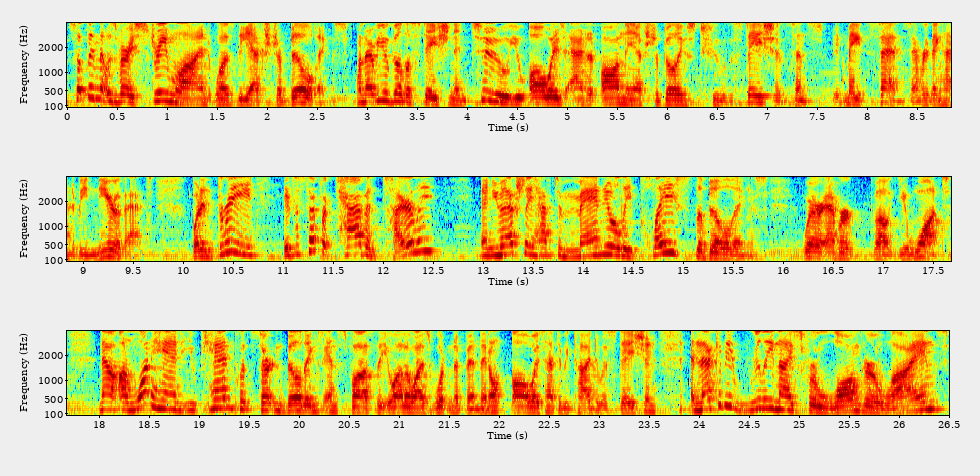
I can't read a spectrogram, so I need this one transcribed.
something that was very streamlined was the extra buildings. Whenever you build a station in 2, you always added on the extra buildings to the station, since it made sense, everything had to be near that. But in 3, it's a separate tab entirely, and you actually have to manually place the buildings wherever, well, you want. Now, on one hand, you can put certain buildings in spots that you otherwise wouldn't have been. They don't always have to be tied to a station, and that can be really nice for longer lines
